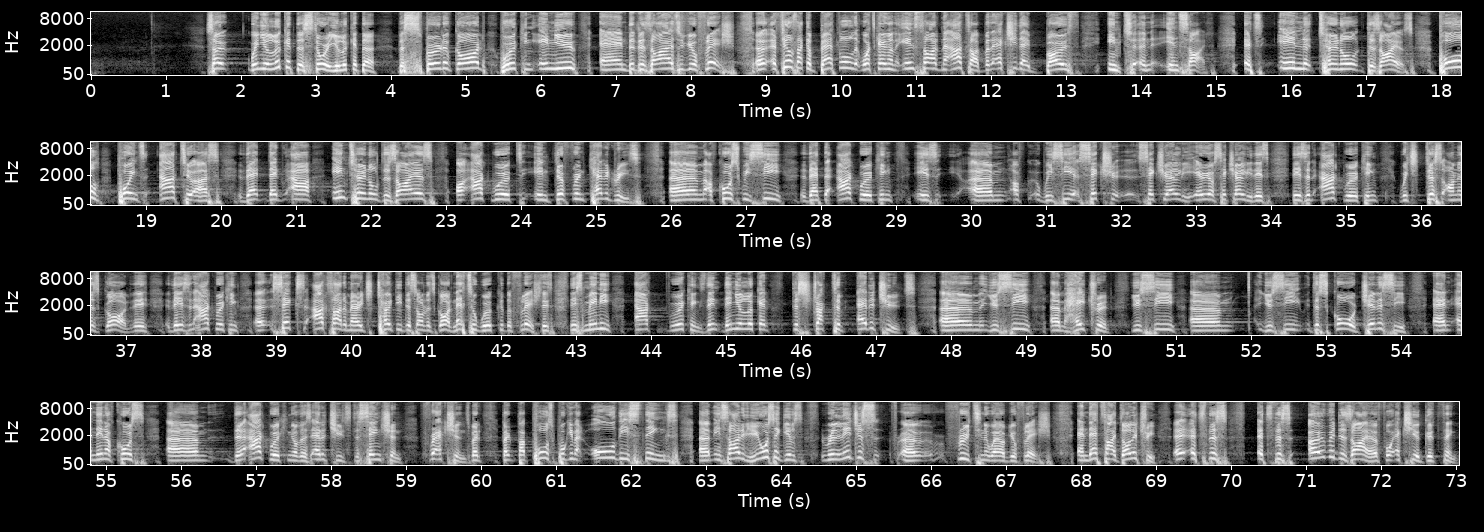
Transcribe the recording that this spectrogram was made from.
So, when you look at this story, you look at the, the Spirit of God working in you and the desires of your flesh. Uh, it feels like a battle, what's going on the inside and the outside, but actually they both into, inside. It's internal desires. Paul points out to us that, that our internal desires are outworked in different categories. Um, of course, we see that the outworking is um, of, we see sexu- sexuality, area of sexuality. There's, there's an outworking which dishonors God. There, there's an outworking, uh, sex outside of marriage totally dishonors God, and that's a work of the flesh. There's, there's many outworkings. Then, then you look at destructive attitudes. Um, you see um, hatred. You see um, you see discord, jealousy, and and then of course um, the outworking of those attitudes, dissension, fractions. But, but, but Paul's talking about all these things um, inside of you. He also gives religious uh, fruits in a way of your flesh. And that's idolatry. It's this, it's this over desire for actually a good thing.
